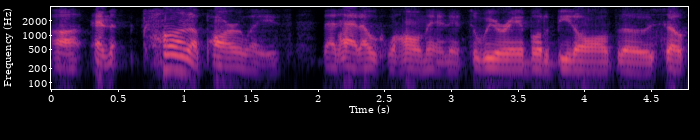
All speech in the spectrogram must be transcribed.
uh, and a ton of parlays that had Oklahoma in it, so we were able to beat all of those. So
